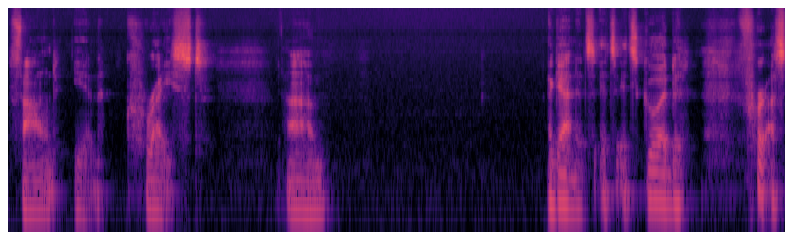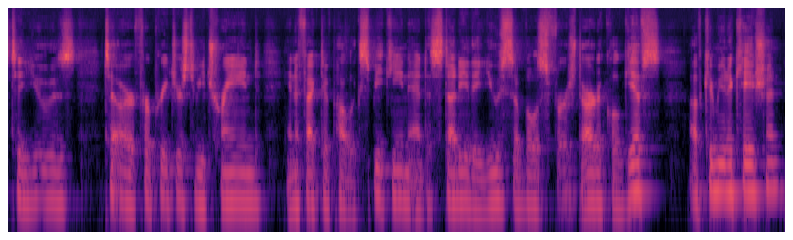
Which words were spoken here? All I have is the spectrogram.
found in Christ. Um, again, it's it's it's good for us to use to or for preachers to be trained in effective public speaking and to study the use of those first article gifts of communication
